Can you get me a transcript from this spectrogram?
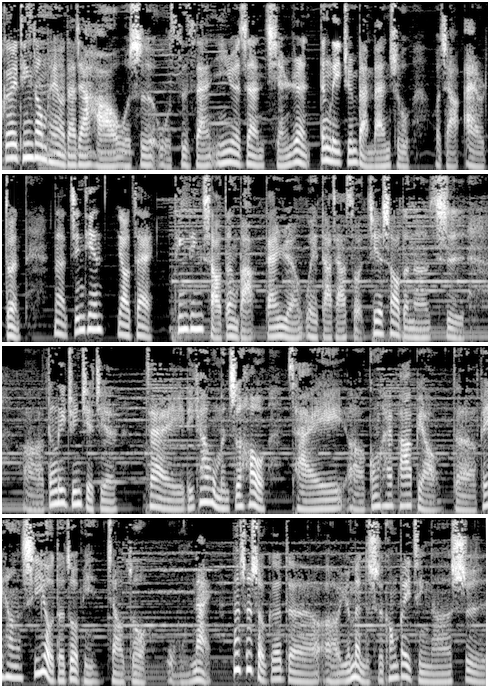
各位听众朋友，大家好，我是五四三音乐站前任邓丽君版版主，我叫艾尔顿。那今天要在。听听小邓吧单元为大家所介绍的呢是，呃，邓丽君姐姐在离开我们之后才呃公开发表的非常稀有的作品，叫做《无奈》。那这首歌的呃原本的时空背景呢，是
